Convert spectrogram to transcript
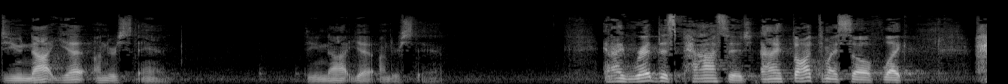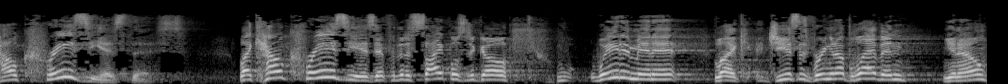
Do you not yet understand? Do you not yet understand? And I read this passage and I thought to myself, like, how crazy is this? Like, how crazy is it for the disciples to go, wait a minute, like, Jesus is bringing up leaven, you know,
